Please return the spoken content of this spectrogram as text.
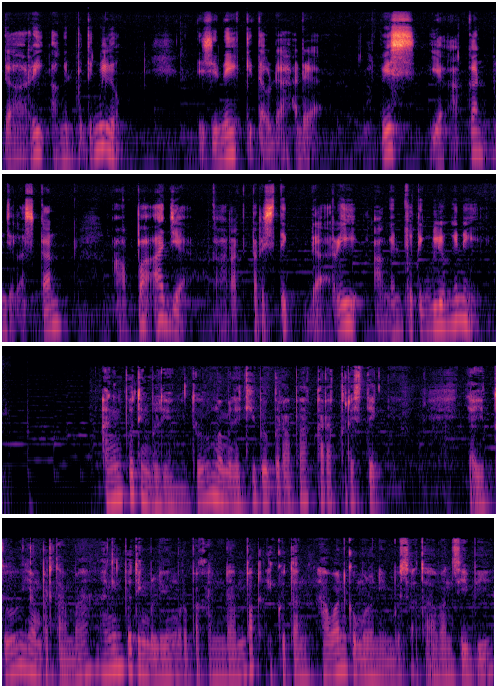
dari angin puting beliung? Di sini kita udah ada Hafiz yang akan menjelaskan apa aja karakteristik dari angin puting beliung ini. Angin puting beliung itu memiliki beberapa karakteristik, yaitu yang pertama, angin puting beliung merupakan dampak ikutan awan cumulonimbus atau awan CB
